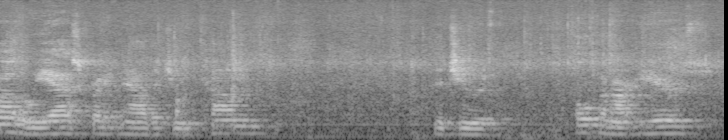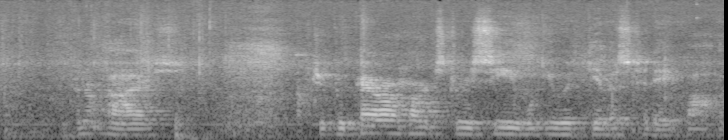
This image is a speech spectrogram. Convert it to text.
Father, we ask right now that you would come, that you would open our ears and our eyes, to prepare our hearts to receive what you would give us today, Father.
